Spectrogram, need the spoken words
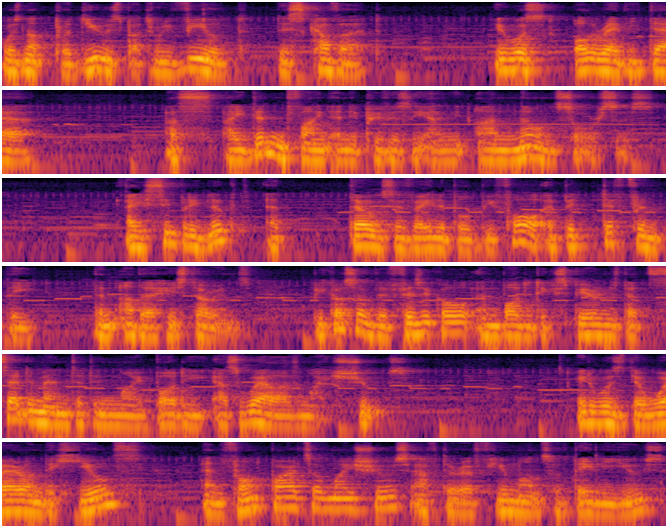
was not produced but revealed, discovered. It was already there, as I didn't find any previously un unknown sources. I simply looked at those available before a bit differently than other historians because of the physical embodied experience that sedimented in my body as well as my shoes. It was the wear on the heels and front parts of my shoes after a few months of daily use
